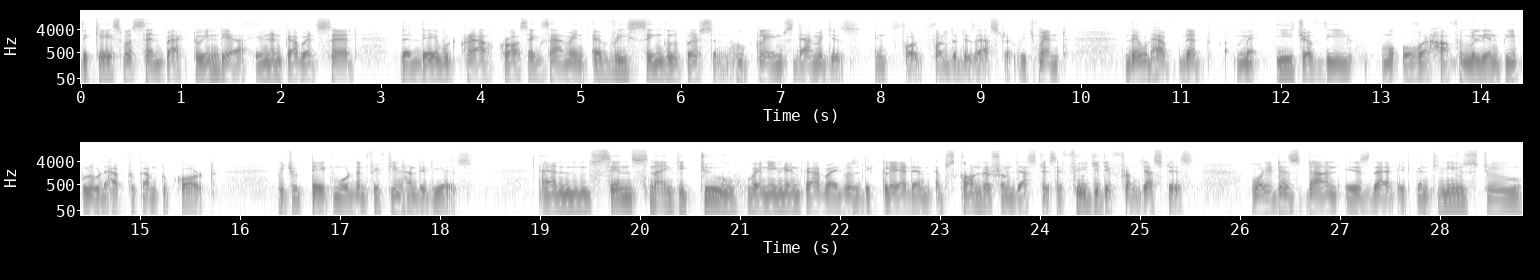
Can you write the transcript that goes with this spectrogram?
the case was sent back to India, Union Carbide said that they would cross-examine every single person who claims damages in, for, for the disaster, which meant they would have that each of the over half a million people would have to come to court, which would take more than 1,500 years. And since 92, when Union Carbide was declared an absconder from justice, a fugitive from justice, what it has done is that it continues to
